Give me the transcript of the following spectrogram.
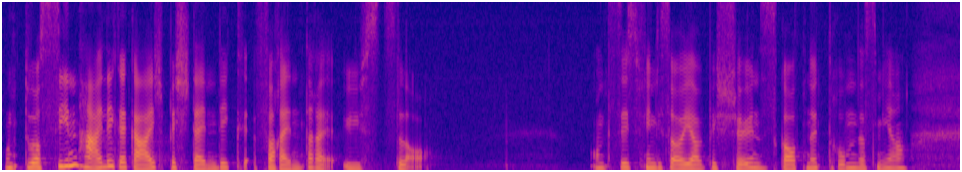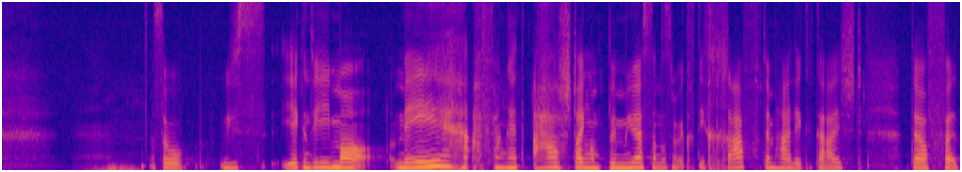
und durch seinen Heiligen Geist beständig verändern uns zu lassen. Und das ist, finde ich, so ja, etwas Schönes. Es geht nicht darum, dass wir so uns irgendwie immer mehr anfangen anstrengen und bemühen, sondern dass wir wirklich die Kraft dem Heiligen Geist dürfen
